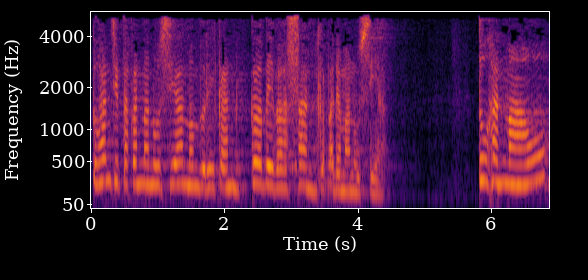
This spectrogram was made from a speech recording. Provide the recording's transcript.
Tuhan ciptakan manusia memberikan kebebasan kepada manusia. Tuhan mau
